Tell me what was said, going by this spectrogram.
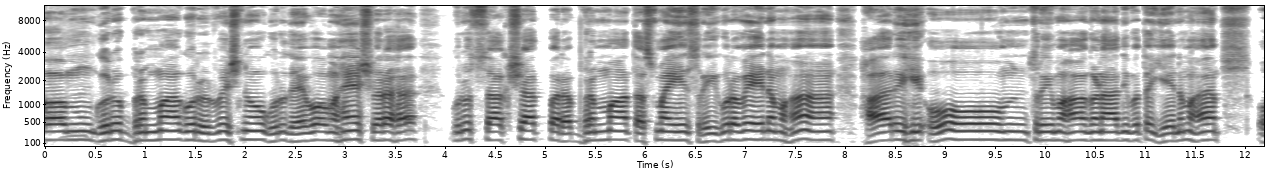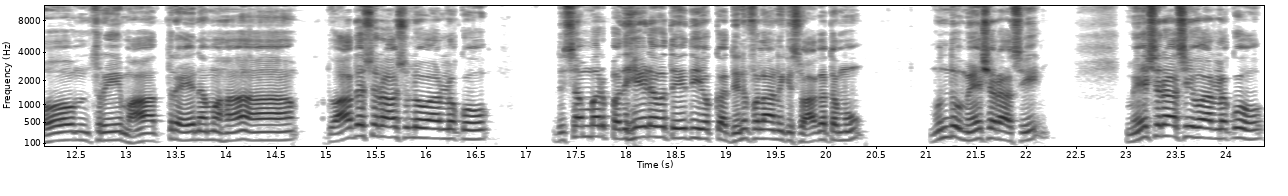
ఓం గురు బ్రహ్మ గురుర్విష్ణు గురుదేవో మహేశ్వర గురు సాక్షాత్ పరబ్రహ్మ తస్మై శ్రీ గురవే నమ. హరి ఓం శ్రీ మహాగణాధిపతయే నమ. ఓం శ్రీ మాత్రే నమ. ద్వాదశ రాశుల వాళ్ళకు డిసెంబర్ పదిహేడవ తేదీ యొక్క దినఫలానికి స్వాగతము. ముందు మేషరాశి. మేషరాశి వాళ్ళకు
